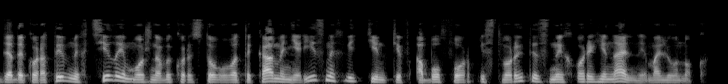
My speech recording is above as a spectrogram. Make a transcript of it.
Для декоративних цілей можна використовувати камені різних відтінків або форм і створити з них оригінальний малюнок.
